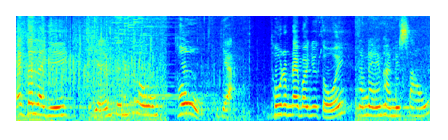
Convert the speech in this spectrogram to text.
Em tên là gì? Dạ em tên Thu. Thu? Dạ. Thu năm nay bao nhiêu tuổi? Năm nay em 26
